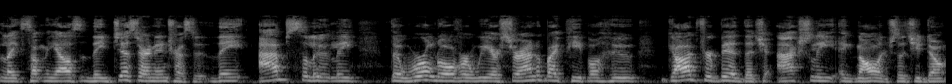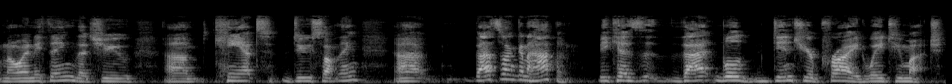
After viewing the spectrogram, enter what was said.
like something else, they just aren't interested. They absolutely the world over, we are surrounded by people who, God forbid, that you actually acknowledge that you don't know anything, that you um, can't do something. Uh, that's not going to happen because that will dent your pride way too much.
